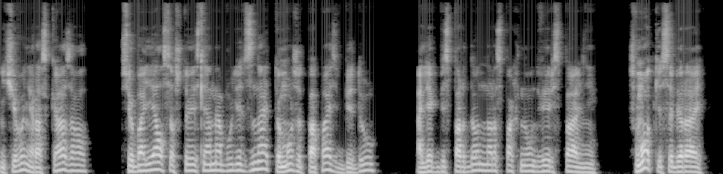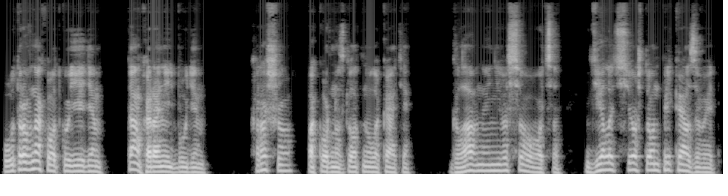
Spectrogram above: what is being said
ничего не рассказывал. Все боялся, что если она будет знать, то может попасть в беду. Олег беспардонно распахнул дверь спальни. «Шмотки собирай. Утро в находку едем. Там хоронить будем». «Хорошо», покорно сглотнула Катя. Главное не высовываться, делать все, что он приказывает,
